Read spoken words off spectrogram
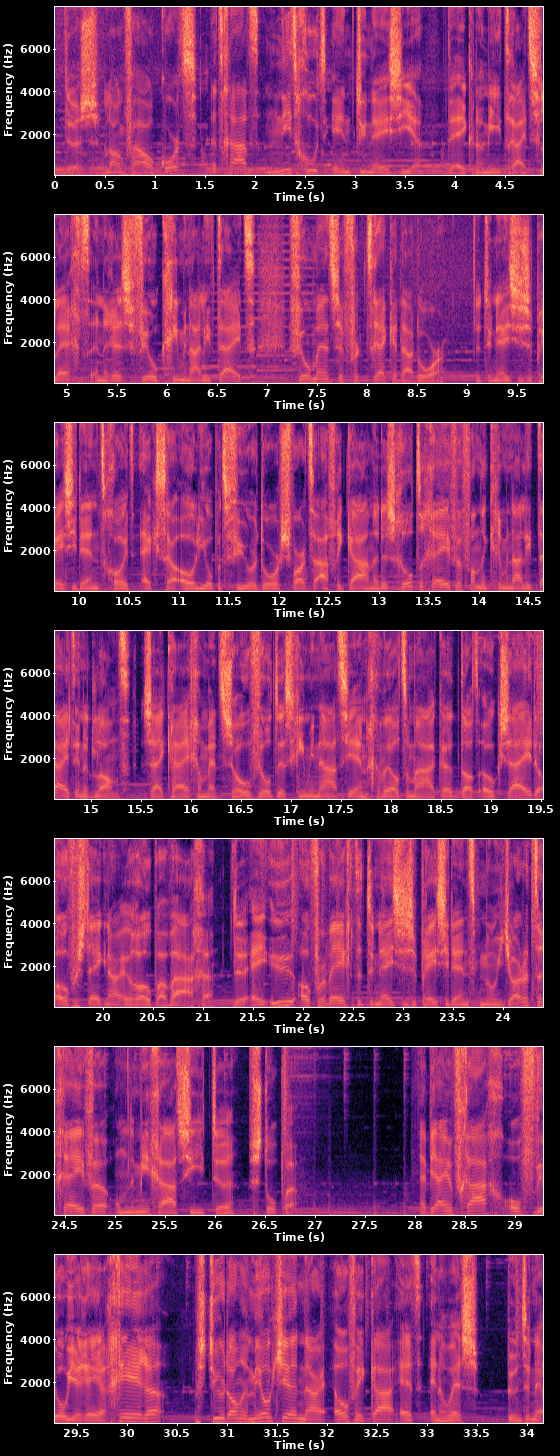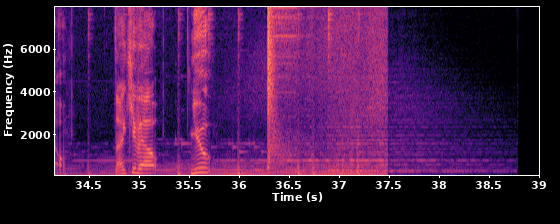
Dus, lang verhaal kort, het gaat niet goed in Tunesië. De economie draait slecht en er is veel criminaliteit. Veel mensen vertrekken daardoor. De Tunesische president gooit extra olie op het vuur door zwarte Afrikanen de schuld te geven van de criminaliteit in het land. Zij krijgen met zoveel discriminatie en geweld te maken dat ook zij de oversteek naar Europa wagen. De EU overweegt de Tunesische president miljarden te geven om de migratie te stoppen. Heb jij een vraag of wil je reageren? Stuur dan een mailtje naar lvk.nos.nl. Dankjewel. Joe.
